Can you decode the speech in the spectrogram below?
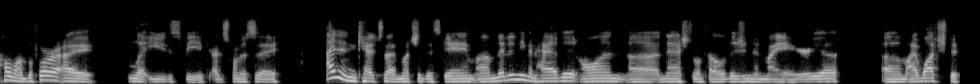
hold on. Before I let you speak, I just want to say I didn't catch that much of this game. Um, they didn't even have it on uh, national television in my area. Um, I watched a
